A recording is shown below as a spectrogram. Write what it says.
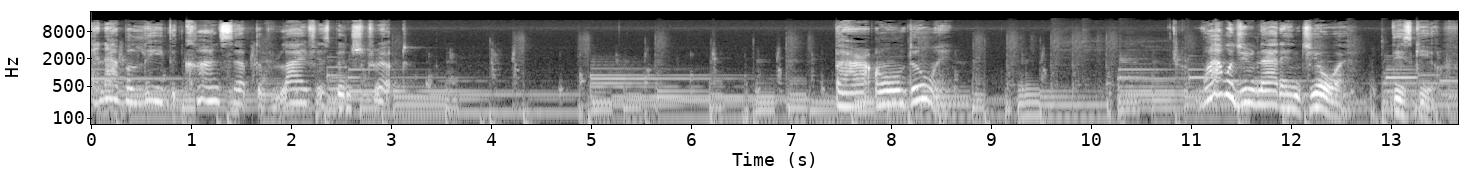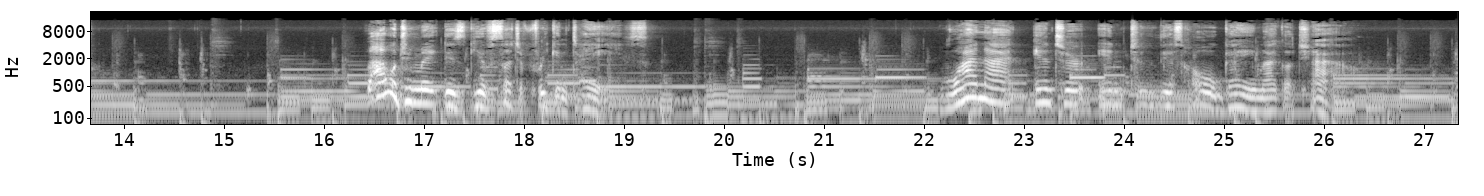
And I believe the concept of life has been stripped by our own doing. Why would you not enjoy this gift? Why would you make this gift such a freaking task? Why not enter into this whole game like a child,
